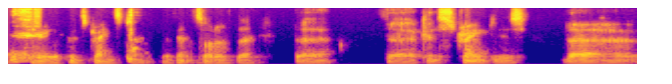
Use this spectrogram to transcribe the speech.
material constraints type. But that's sort of the, the the constraint is the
